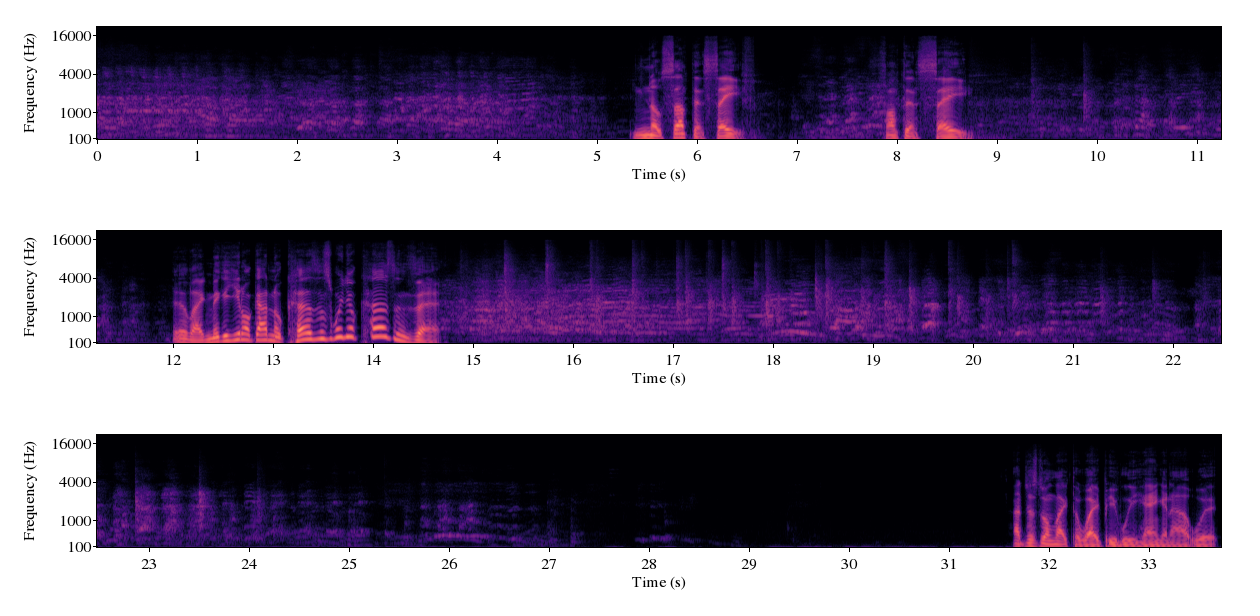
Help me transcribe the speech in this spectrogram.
you know, something safe. Something safe. They're like, nigga, you don't got no cousins? Where your cousins at? I just don't like the white people he hanging out with.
